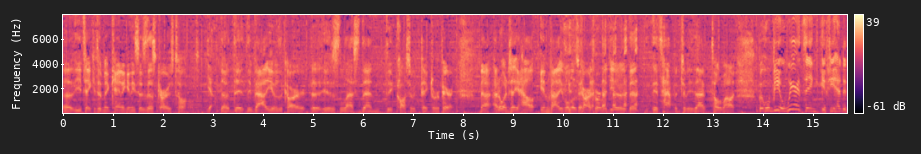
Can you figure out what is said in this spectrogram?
uh, you take it to the mechanic, and he says this car is totaled. Yeah. The the, the value of the car uh, is less than the cost it would take to repair it. Now, I don't want to tell you how invaluable those cars were, but you know that it's happened to me. I've told my life. But it would be a weird thing if you had to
